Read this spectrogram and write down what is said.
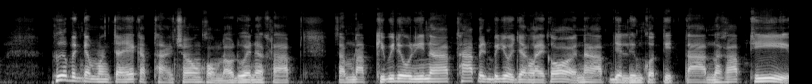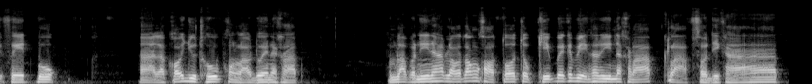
เพื่อเป็นกำลังใจให้กับทางช่องของเราด้วยนะครับสำหรับคลิปวิดีโอนี้นะครับ ถ้าเป็นประโยชน์อย่างไรก็นะครับ อย่าลืมกดติดตามนะครับที่ Facebook อ่าแล้วก็ YouTube ของเราด้วยนะครับ สำหรับวันนี้นะครับ เราก็ต้องขอตัวจบคลิปไว้แค่เพียงเท่านี้นะครับกราบสวัสดีครับ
